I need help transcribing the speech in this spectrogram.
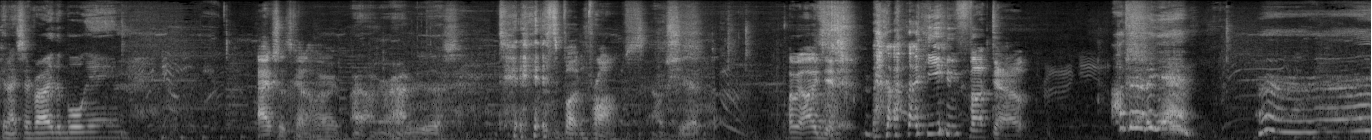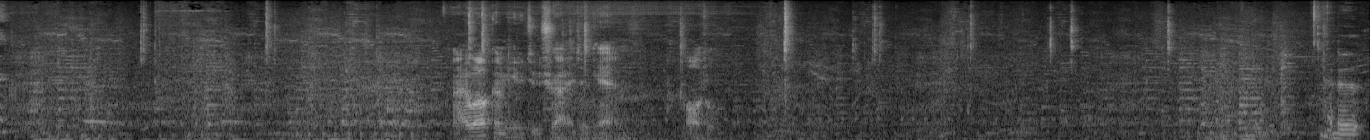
Can I survive the bull game? Actually, it's kind of hard. I don't remember how to do this. it's button prompts. Oh shit. I mean, I did it. you fucked out. I'll do it again. I welcome you to try it again, mortal. I did it.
